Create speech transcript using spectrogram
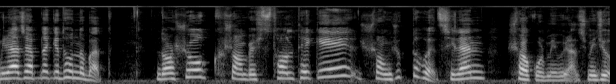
মিরাজ, আপনাকে ধন্যবাদ। দর্শক সমাবেশ স্থল থেকে সংযুক্ত হয়েছিলেন সহকর্মী মিরাজ মিজু।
